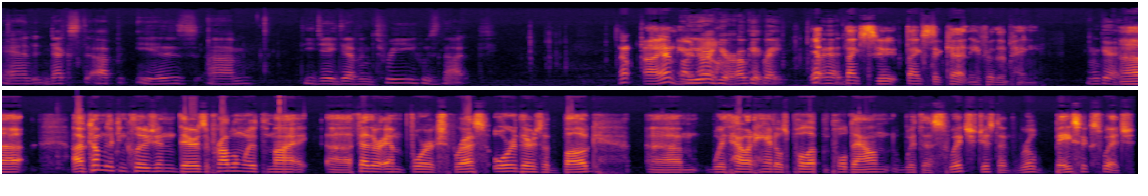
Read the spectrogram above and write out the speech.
And next up is um, DJ Devon three, who's not. No, I am here. Oh, you're now. here. Okay, great. Go Yep. ahead. Thanks to thanks to Kattni for the ping. Okay. Uh, I've come to the conclusion there's a problem with my uh, Feather M4 Express, or there's a bug um, with how it handles pull up and pull down with a switch, just a real basic switch.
